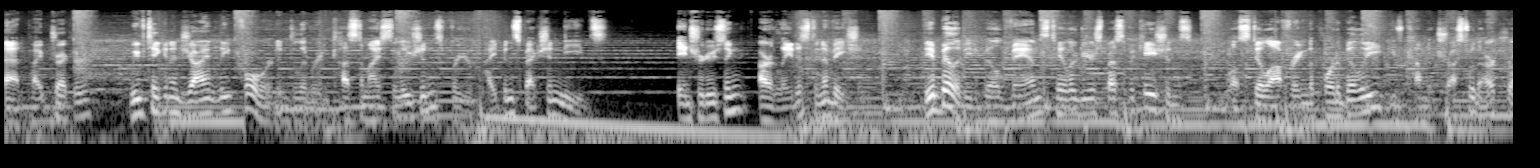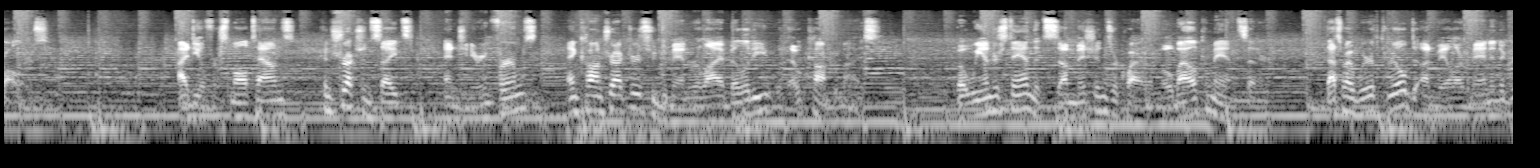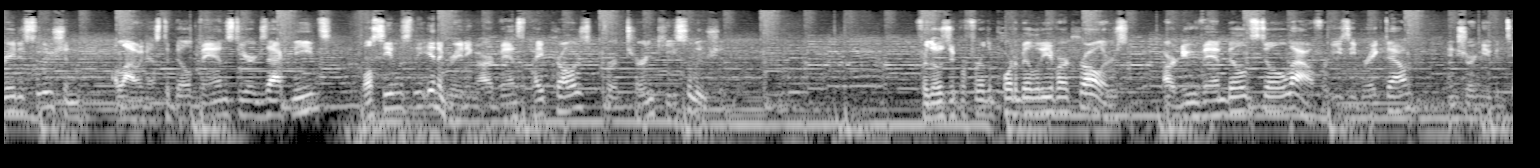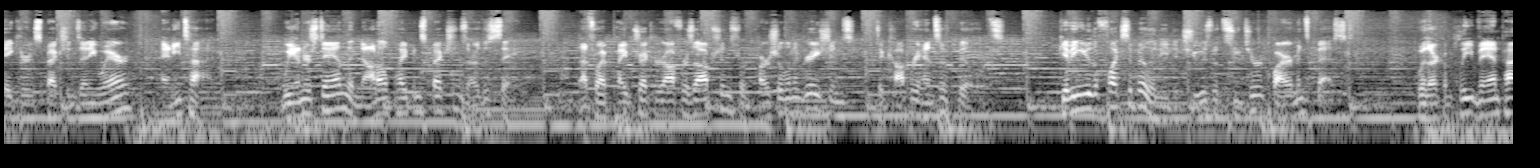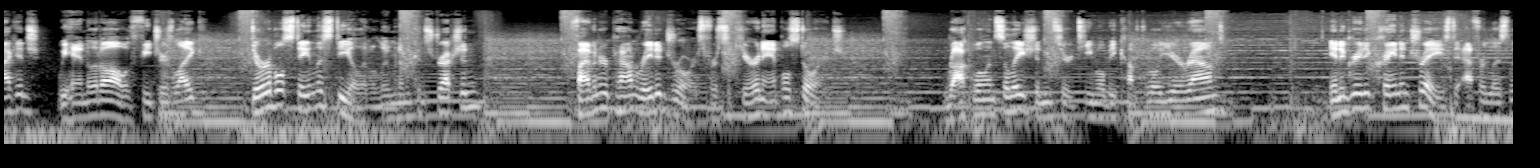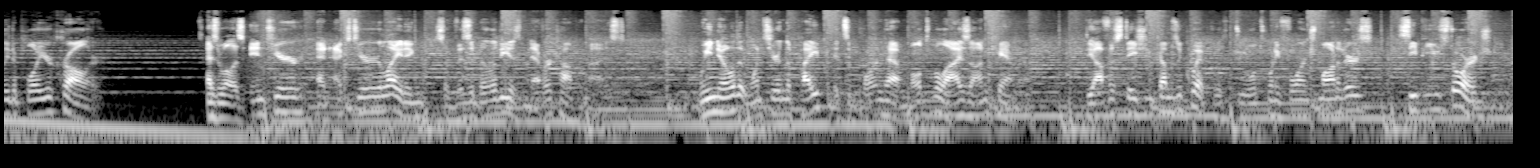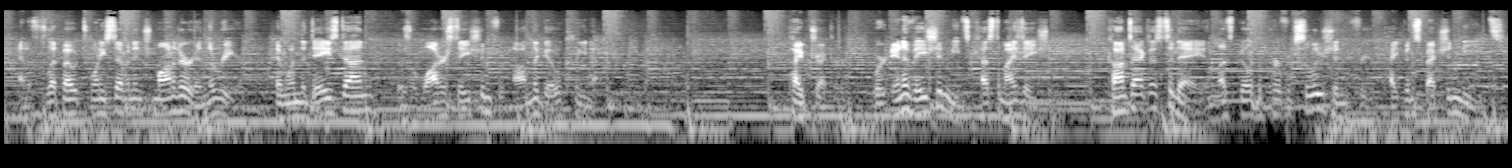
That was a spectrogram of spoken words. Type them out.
At Pipe Trekker, we've taken a giant leap forward in delivering customized solutions for your pipe inspection needs. Introducing our latest innovation the ability to build vans tailored to your specifications while still offering the portability you've come to trust with our crawlers. Ideal for small towns, construction sites, engineering firms, and contractors who demand reliability without compromise. But we understand that some missions require a mobile command center. That's why we're thrilled to unveil our van integrated solution, allowing us to build vans to your exact needs while seamlessly integrating our advanced pipe crawlers for a turnkey solution. For those who prefer the portability of our crawlers, our new van builds still allow for easy breakdown, ensuring you can take your inspections anywhere, anytime. We understand that not all pipe inspections are the same. That's why Pipe Trekker offers options from partial integrations to comprehensive builds, giving you the flexibility to choose what suits your requirements best. With our complete van package, we handle it all with features like durable stainless steel and aluminum construction, 500 pound rated drawers for secure and ample storage, Rockwool insulation so your team will be comfortable year round, integrated crane and trays to effortlessly deploy your crawler, as well as interior and exterior lighting so visibility is never compromised. We know that once you're in the pipe, it's important to have multiple eyes on camera. The office station comes equipped with dual 24 inch monitors, CPU storage, and a flip out 27 inch monitor in the rear. And when the day's done, there's a water station for on the go cleanup. Pipe Trekker, where innovation meets customization. Contact us today and let's build the perfect solution for your pipe inspection needs.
